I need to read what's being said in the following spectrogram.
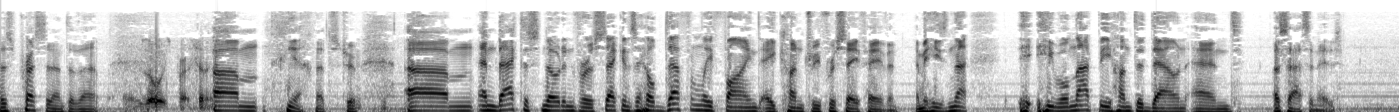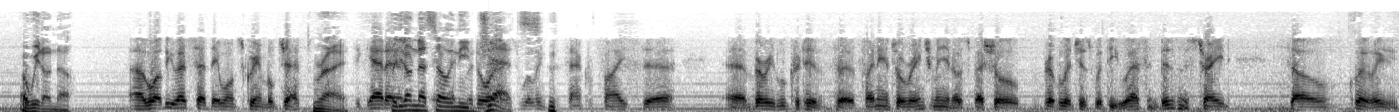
There's precedent of that. There's always precedent. Um, yeah, that's true. Um, and back to Snowden for a second. So he'll definitely find a country for safe haven. I mean, he's not. He, he will not be hunted down and assassinated, or we don't know. Uh, well, the U.S. said they won't scramble jets Right. to get it. But you don't necessarily need jets. Is willing to sacrifice uh, a very lucrative uh, financial arrangement, you know, special privileges with the U.S. in business trade. So clearly,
